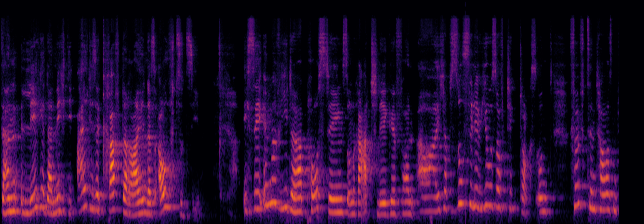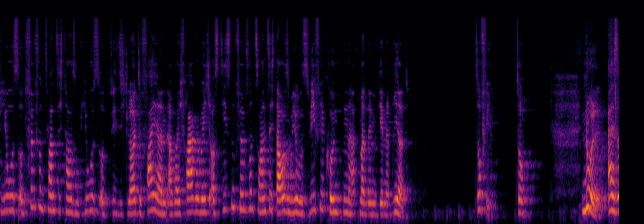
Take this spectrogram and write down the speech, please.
dann lege da nicht die, all diese Kraft da rein, das aufzuziehen ich sehe immer wieder Postings und Ratschläge von, oh, ich habe so viele Views auf TikToks und 15.000 Views und 25.000 Views und wie sich Leute feiern. Aber ich frage mich, aus diesen 25.000 Views, wie viele Kunden hat man denn generiert? So viel. So. Null. Also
